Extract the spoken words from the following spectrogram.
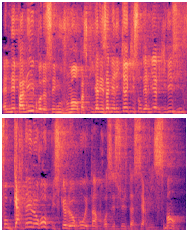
elle n'est pas libre de ces mouvements, parce qu'il y a les Américains qui sont derrière et qui disent il faut garder l'euro, puisque l'euro est un processus d'asservissement.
